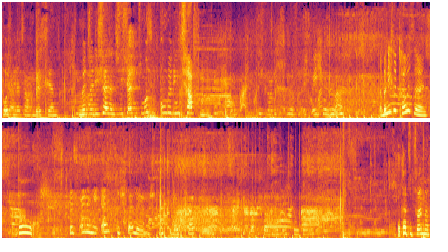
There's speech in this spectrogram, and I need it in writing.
Wir jetzt noch ein bisschen. Damit wir die Challenge. Die Challenge muss ich unbedingt schaffen. Ich glaube, ich muss vielleicht welche holen. Aber nicht so traurig sein. Doch. Das war meine erste Challenge, die ich vielleicht schaffe. Ich glaube, ich habe nicht echt so gut. Da kannst du zweimal.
